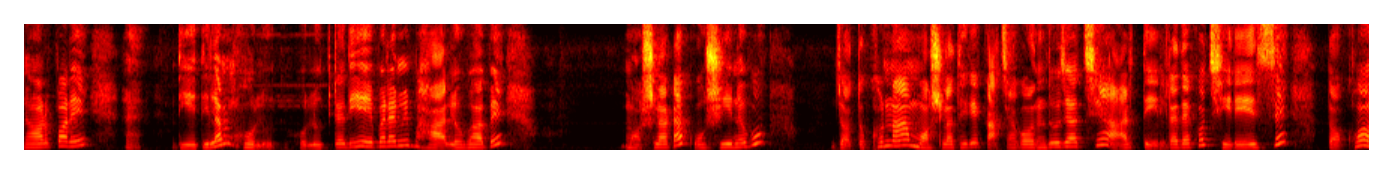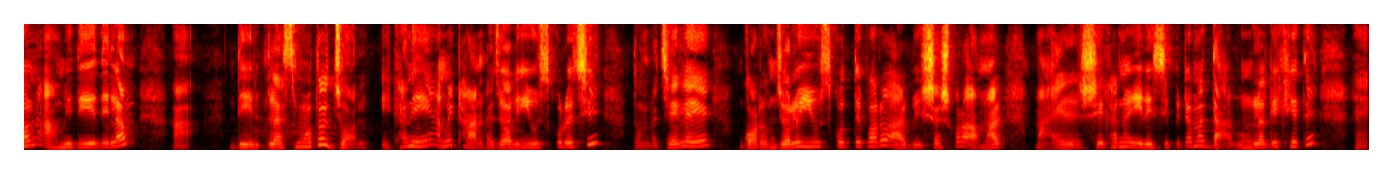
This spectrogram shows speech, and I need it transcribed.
নেওয়ার পরে হ্যাঁ দিয়ে দিলাম হলুদ। হলুদটা দিয়ে এবার আমি ভালোভাবে মশলাটা কষিয়ে নেব। যতক্ষণ না মশলা থেকে কাঁচা গন্ধ যাচ্ছে আর তেলটা দেখো ছেড়ে এসছে, তখন আমি দিয়ে দিলাম দেড় গ্লাস মতো জল। এখানে আমি ঠান্ডা জল ইউজ করেছি। তোমরা চাইলে গরম জলও ইউজ করতে পারো। আর বিশ্বাস করো, আমার মায়ের শেখানো এই রেসিপিটা আমার দারুণ লাগে খেতে। হ্যাঁ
